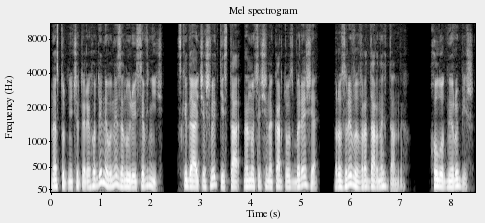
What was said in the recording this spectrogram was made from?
Наступні чотири години вони занурюються в ніч, скидаючи швидкість та наносячи на карту узбережжя розриви в радарних даних. Холодний рубіж,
